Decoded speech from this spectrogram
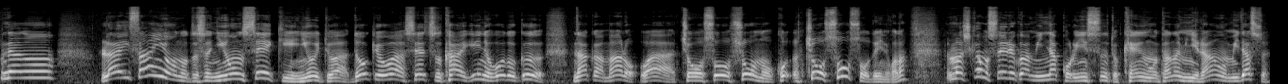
で、あの来山陽のですね、日本世紀においては、同居は説会議のごとく、中丸は超総省の、超総総でいいのかな？まあ、しかも勢力はみんなこれに進むと、剣を頼みに乱を乱す、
